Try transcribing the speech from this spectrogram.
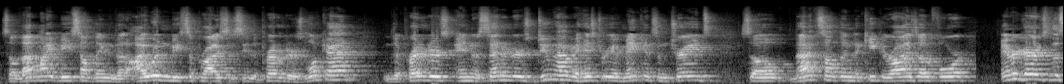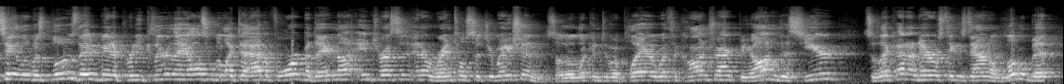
So that might be something that I wouldn't be surprised to see the Predators look at. The Predators and the Senators do have a history of making some trades, so that's something to keep your eyes out for. In regards to the St. Louis Blues, they've made it pretty clear they also would like to add a forward, but they're not interested in a rental situation. So they're looking to a player with a contract beyond this year. So that kind of narrows things down a little bit.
